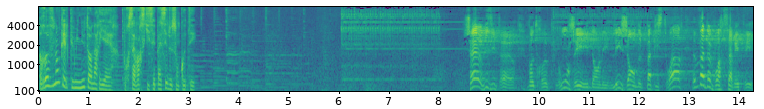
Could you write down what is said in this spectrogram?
revenons quelques minutes en arrière pour savoir ce qui s'est passé de son côté. Chers visiteurs, votre plongée dans les légendes papistoires va devoir s'arrêter.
